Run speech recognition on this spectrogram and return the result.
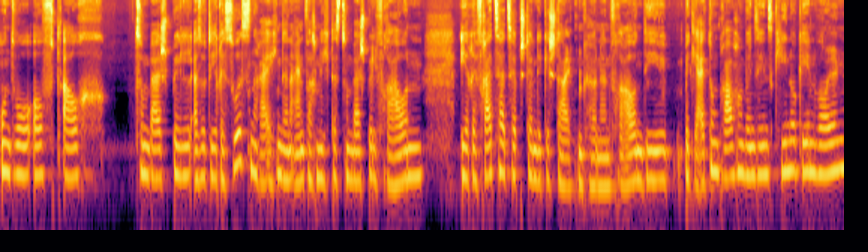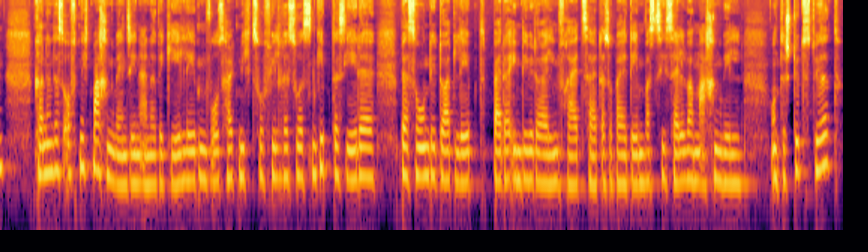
und wo oft auch zum Beispiel, also die Ressourcen reichen dann einfach nicht, dass zum Beispiel Frauen ihre Freizeit selbstständig gestalten können. Frauen, die Begleitung brauchen, wenn sie ins Kino gehen wollen, können das oft nicht machen, wenn sie in einer WG leben, wo es halt nicht so viel Ressourcen gibt, dass jede Person, die dort lebt, bei der individuellen Freizeit, also bei dem, was sie selber machen will, unterstützt wird.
